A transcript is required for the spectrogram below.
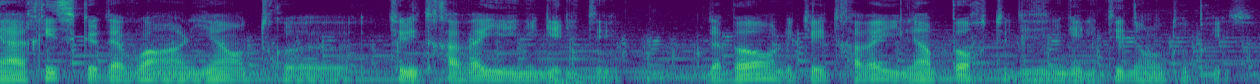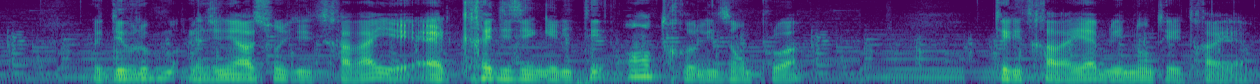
y a un risque d'avoir un lien entre télétravail et inégalité. D'abord, le télétravail, il importe des inégalités dans l'entreprise. La génération du télétravail, elle crée des inégalités entre les emplois télétravaillables et non télétravaillables.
